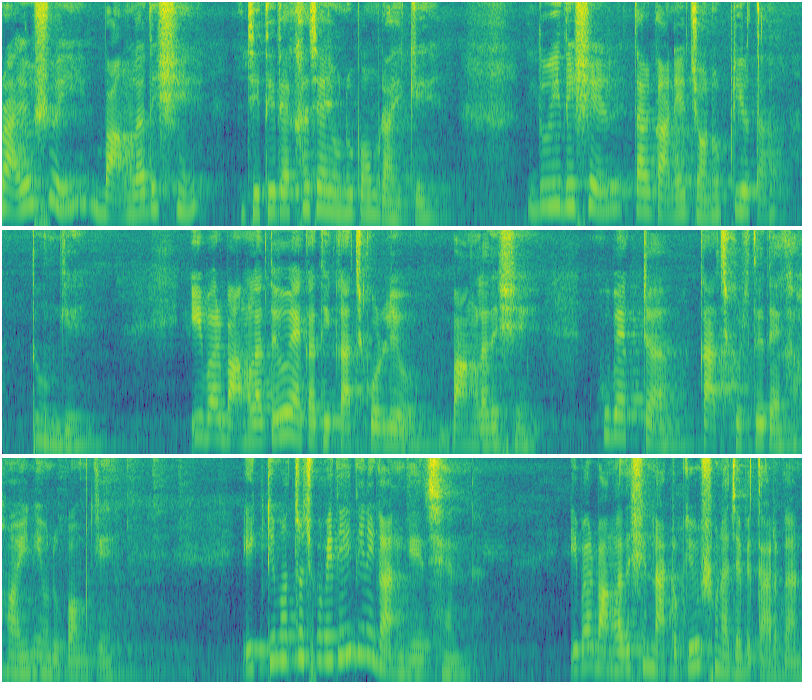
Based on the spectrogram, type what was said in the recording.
প্রায়শই বাংলাদেশে যেতে দেখা যায় অনুপম রায়কে। দুই দেশের তার গানের জনপ্রিয়তা তুঙ্গে। এবার বাংলাতেও একাধিক কাজ করলেও বাংলাদেশে খুব একটা কাজ করতে দেখা হয়নি অনুপমকে। একটিমাত্র ছবিতেই তিনি গান গেয়েছেন। এবার বাংলাদেশের নাটকেও শোনা যাবে তার গান।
